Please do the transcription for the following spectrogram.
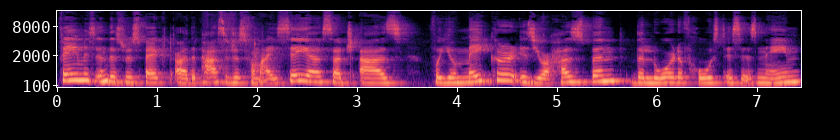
Famous in this respect are the passages from Isaiah, such as, For your Maker is your husband, the Lord of hosts is his name,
